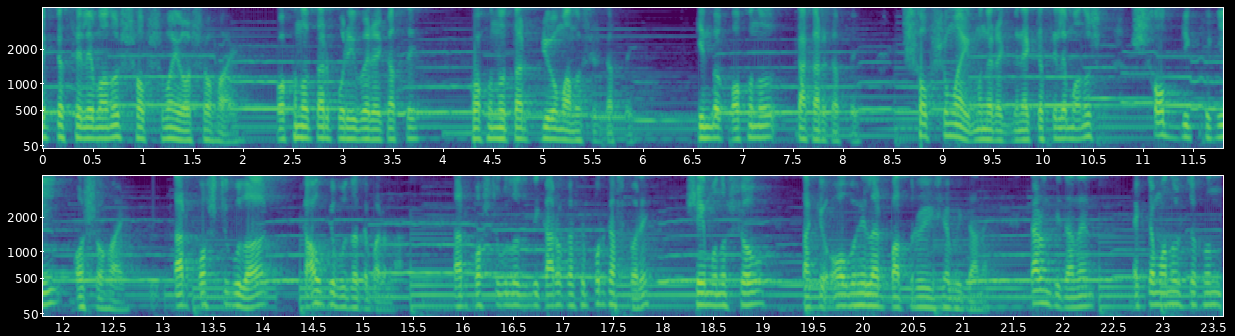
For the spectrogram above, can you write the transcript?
একটা ছেলে মানুষ সবসময় অসহায়, কখনো তার পরিবারের কাছে, কখনো তার প্রিয় মানুষের কাছে, কিংবা কখনো টাকার কাছে। সব সময় মনে রাখবেন, একটা ছেলে মানুষ সব দিক থেকেই অসহায়। তার কষ্টগুলা কাউকে বোঝাতে পারে না। তার কষ্টগুলো যদি কারও কাছে প্রকাশ করে, সেই মানুষটাও তাকে অবহেলার পাত্র হিসাবে জানে। কারণ কি জানেন, একটা মানুষ যখন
